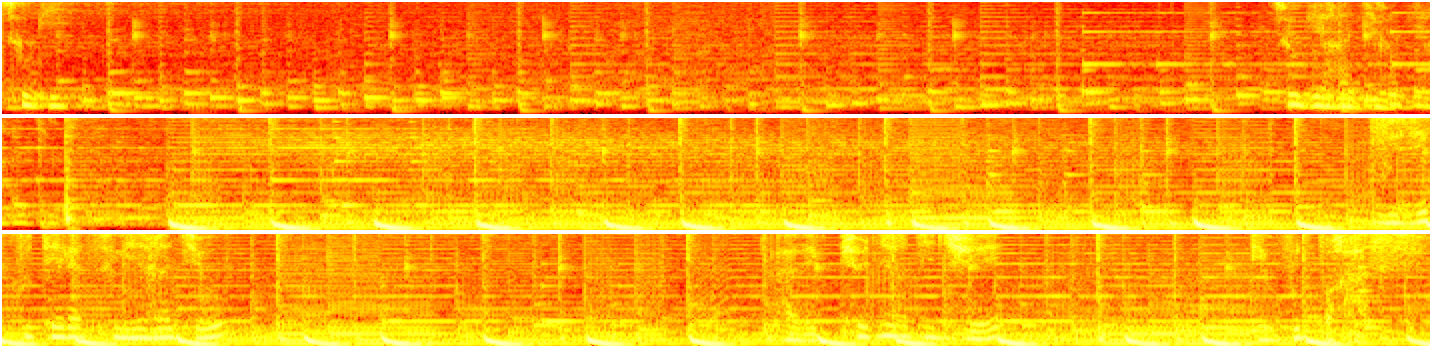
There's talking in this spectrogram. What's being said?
Tsugi. Tsugi Radio. Vous écoutez la Tsugi Radio avec Pionnier DJ et Woodbrass.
